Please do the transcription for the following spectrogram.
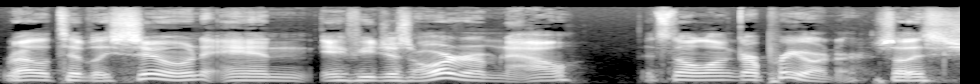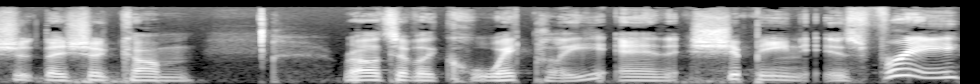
relatively soon. And if you just order them now, it's no longer a pre-order, so this should they should come relatively quickly. And shipping is free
